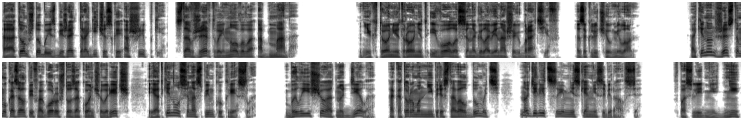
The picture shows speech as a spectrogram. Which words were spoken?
а о том, чтобы избежать трагической ошибки, став жертвой нового обмана. «Никто не тронет и волосы на голове наших братьев», — заключил Милон. Акинон жестом указал Пифагору, что закончил речь, и откинулся на спинку кресла. Было еще одно дело, о котором он не переставал думать, но делиться им ни с кем не собирался. В последние дни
